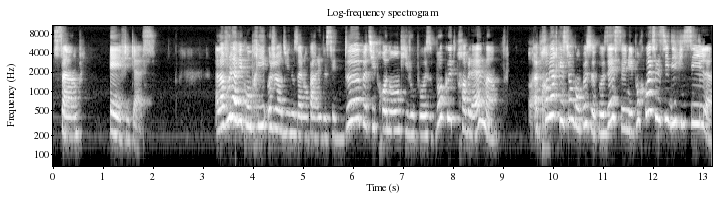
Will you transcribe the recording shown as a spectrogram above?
simple et efficace. Alors vous l'avez compris, aujourd'hui nous allons parler de ces deux petits pronoms qui vous posent beaucoup de problèmes la première question qu'on peut se poser, c'est mais pourquoi c'est si difficile?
